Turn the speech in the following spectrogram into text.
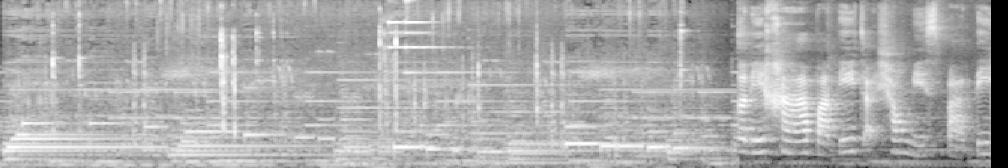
วัสดีค่ะปาร์ตี้จากช่องมิสปาร์ตี้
